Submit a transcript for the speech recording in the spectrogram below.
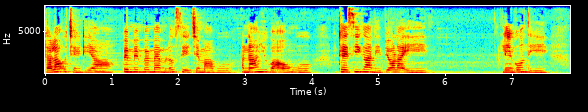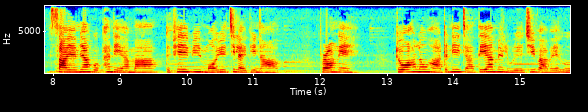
ဒါလောက်အချိန်ထိအောင်ပင်ပင်မက်မက်မလုပ်စေချင်ပါဘူးအနားယူပါအောင်ဟုအထက်စီးကနေပြောလိုက်၏လင်ကွန်းသည်စာရွက်များကိုဖတ်နေရမှာတဖြည်းဖြည်းမော်၍ကြည့်လိုက်ပြီးနောက်ဘရောင်းနှင့်တို့အားလုံးဟာတနေ့ကြာတေးရမယ့်လူတွေကြီးပါပဲဟု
